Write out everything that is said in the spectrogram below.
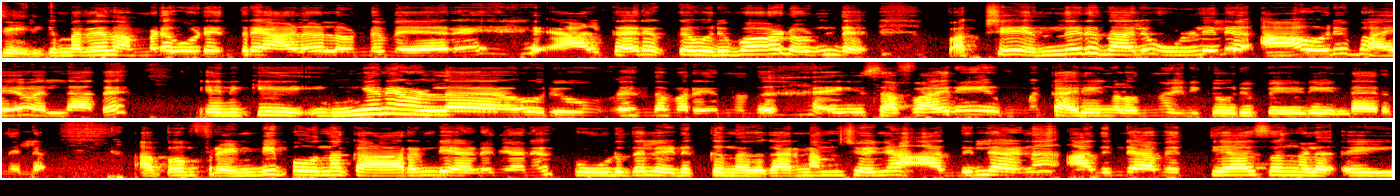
ശരിക്കും പറഞ്ഞാൽ നമ്മുടെ കൂടെ ഇത്ര ആളുകളുണ്ട് വേറെ ആൾക്കാരൊക്കെ ഒരുപാടുണ്ട്. പക്ഷെ എന്നിരുന്നാലും ഉള്ളിൽ ആ ഒരു ഭയമല്ലാതെ എനിക്ക് ഇങ്ങനെയുള്ള ഒരു എന്താ പറയുന്നത് ഈ സഫാരി കാര്യങ്ങളൊന്നും എനിക്ക് ഒരു പേടി ഉണ്ടായിരുന്നില്ല. അപ്പം ഫ്രണ്ടിൽ പോകുന്ന കാറിന്റെയാണ് ഞാൻ കൂടുതൽ എടുക്കുന്നത്. കാരണം എന്ന് വെച്ച് കഴിഞ്ഞാൽ അതിലാണ് അതിന്റെ ആ വ്യത്യാസങ്ങൾ ഈ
